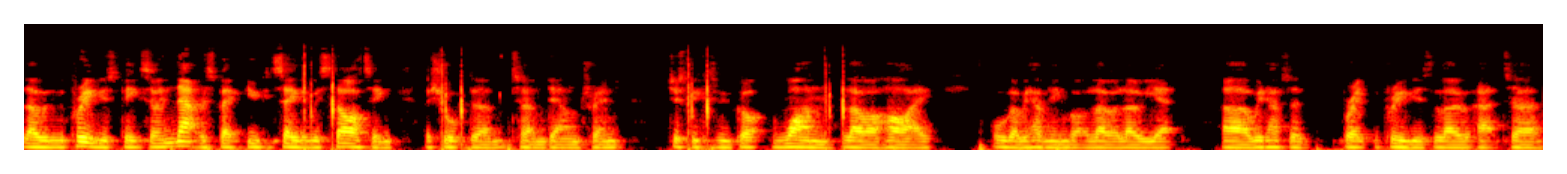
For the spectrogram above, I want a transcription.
lower than the previous peak. So in that respect, you could say that we're starting a short-term term downtrend just because we've got one lower high, although we haven't even got a lower low yet. Uh, we'd have to break the previous low at uh,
